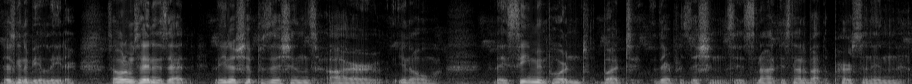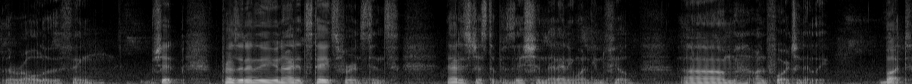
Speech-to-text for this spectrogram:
there's gonna be a leader. So what I'm saying is that leadership positions are, you know, they seem important, but they're positions. It's not. It's not about the person in the role of the thing. Shit, President of the United States, for instance, that is just a position that anyone can fill. Um, unfortunately, but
